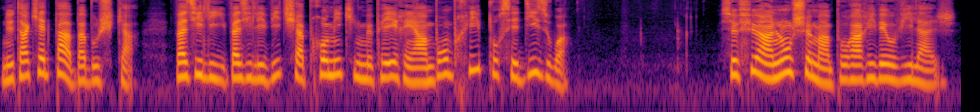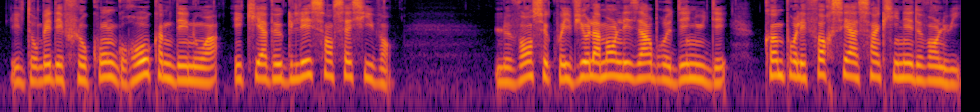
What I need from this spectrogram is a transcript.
Ne t'inquiète pas, babouchka. Vasily Vasilevitch a promis qu'il me payerait un bon prix pour ces dix oies. Ce fut un long chemin pour arriver au village. Il tombait des flocons gros comme des noix et qui aveuglaient sans cesse Yvan. Le vent secouait violemment les arbres dénudés, comme pour les forcer à s'incliner devant lui.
